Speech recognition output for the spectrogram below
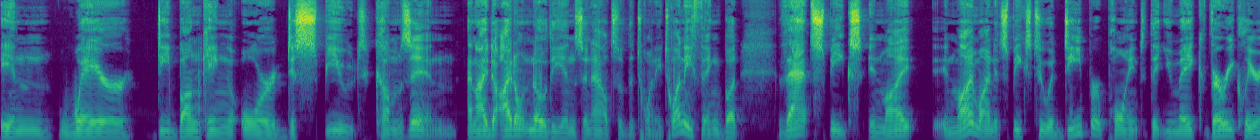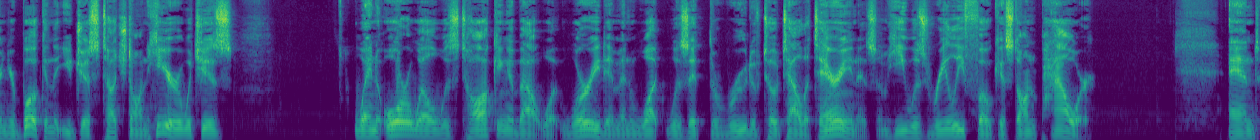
in where debunking or dispute comes in, and I, I don't know the ins and outs of the 2020 thing, but that speaks in my in my mind, it speaks to a deeper point that you make very clear in your book and that you just touched on here, which is when Orwell was talking about what worried him and what was at the root of totalitarianism, he was really focused on power. And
